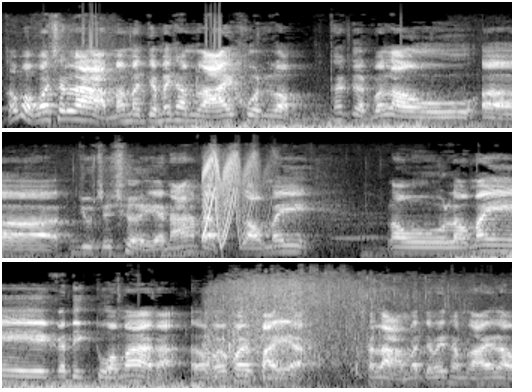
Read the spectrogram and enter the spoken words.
เขาบอกว่าฉลามมันจะไม่ทำร้ายคนหรอก ถ้าเกิดว่าเราเอ่ออยู่เฉยๆนะแบบเราไม่เราเราไม่กระดิกตัวมากอะเราค่อยๆไปอะฉลามมันจะไม่ทำร้ายเรา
